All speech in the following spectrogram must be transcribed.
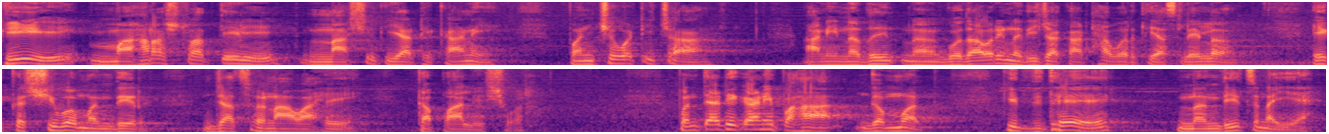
की महाराष्ट्रातील नाशिक या ठिकाणी पंचवटीच्या आणि नदी न गोदावरी नदीच्या काठावरती असलेलं एक शिव मंदिर ज्याचं नाव आहे कपालेश्वर. पण त्या ठिकाणी पहा गंमत की तिथे नंदीच नाही आहे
